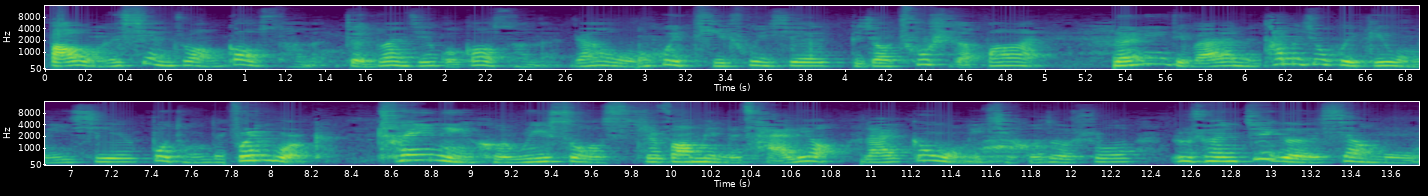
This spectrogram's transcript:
把我们的现状告诉他们，诊断结果告诉他们，然后我们会提出一些比较初始的方案。Learning Development，他们就会给我们一些不同的 Framework。Training 和 resource 这方面的材料来跟我们一起合作，说入川这个项目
